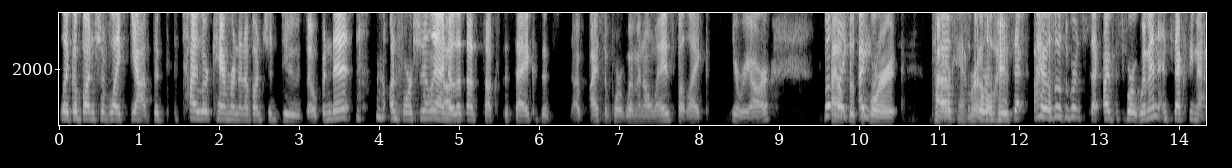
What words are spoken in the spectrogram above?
like a bunch of like yeah the tyler cameron and a bunch of dudes opened it oh unfortunately oh i know that that sucks to say because it's I support women always but like here we are but I like, also support I, Tyler Cameron always. Se- I also support se- I support women and sexy men.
